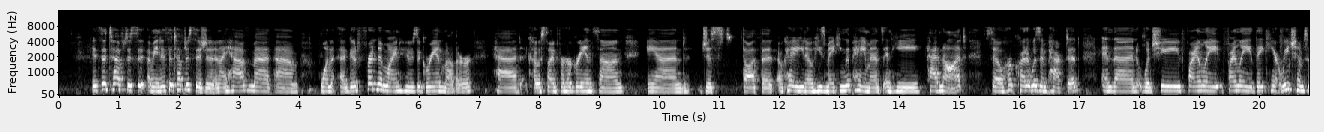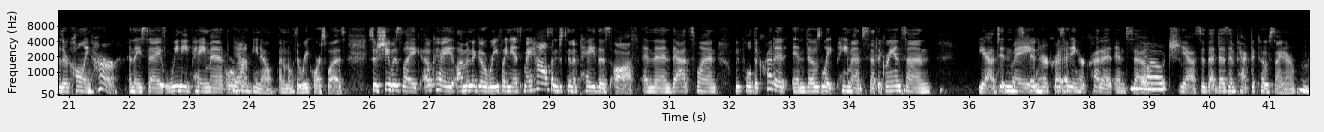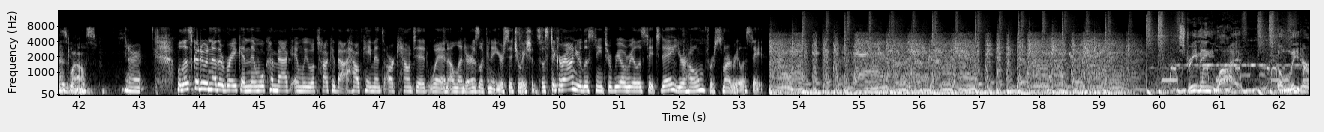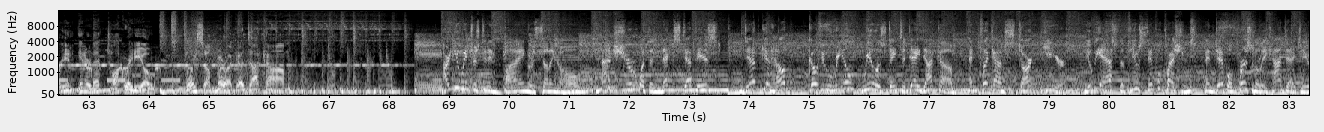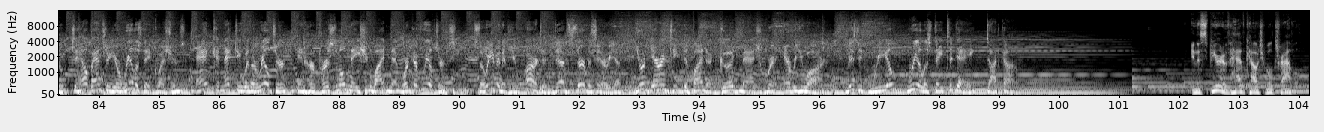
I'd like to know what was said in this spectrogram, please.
It's a tough decision. I mean, it's a tough decision. And I have met um, one, a good friend of mine who's a grandmother had co-signed for her grandson and just thought that, okay, you know, he's making the payments and he had not. So her credit was impacted. And then when she finally, finally, they can't reach him. So they're calling her and they say, we need payment or, Yeah. you know, I don't know what the recourse was. So she was like, okay, I'm going to go refinance my house. I'm just going to pay this off. And then that's when we pulled the credit and those late payments that the grandson, yeah, didn't make hitting her was credit. hitting her credit. And so, Ouch. yeah, so that does impact a cosigner oh, as well. All right. Well, let's go to another break and then we'll come back and we will talk about how payments are counted when a lender is looking at your situation. So stick around. You're listening to Real Real Estate Today, your home for smart real estate. Streaming live. The leader in Internet talk radio voiceamerica.com. Are you interested in buying or selling a home? Not sure what the next step is? Deb can help. Go to realrealestatetoday.com and click on Start Here. You'll be asked a few simple questions, and Deb will personally contact you to help answer your real estate questions and connect you with a realtor in her personal nationwide network of realtors. So even if you aren't in Deb's service area, you're guaranteed to find a good match wherever you are. Visit realrealestatetoday.com. In the spirit of Have Couch Will Travel,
